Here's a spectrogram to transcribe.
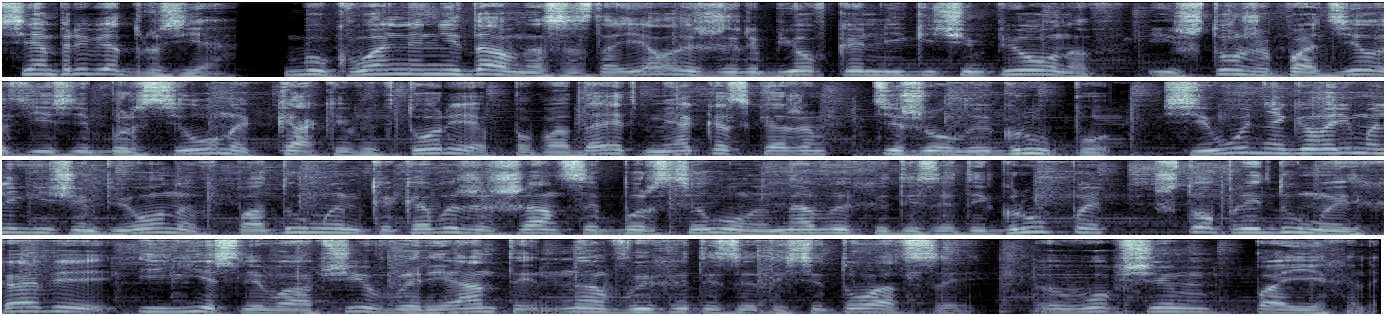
Всем привет, друзья! Буквально недавно состоялась жеребьевка Лиги Чемпионов. И что же поделать, если Барселона, как и Виктория, попадает, мягко скажем, в тяжелую группу? Сегодня говорим о Лиге Чемпионов, подумаем, каковы же шансы Барселоны на выход из этой группы, что придумает Хави и есть ли вообще варианты на выход из этой ситуации. В общем, поехали.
